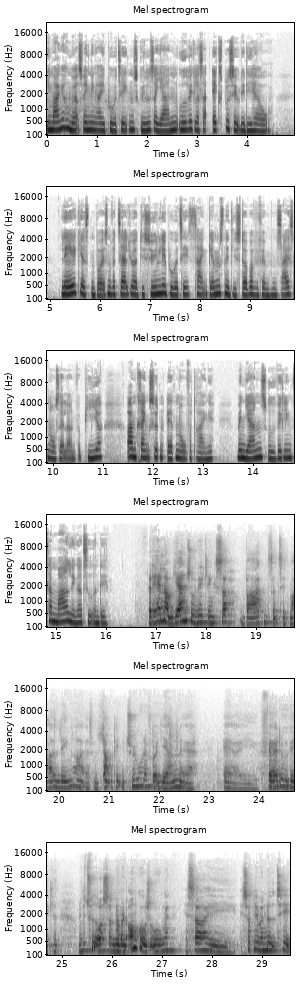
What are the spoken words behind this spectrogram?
De mange humørsvingninger i puberteten skyldes, at hjernen udvikler sig eksplosivt i de her år. Læge Kirsten Bøjsen fortalte jo, at de synlige pubertetstegn gennemsnitligt stopper ved 15-16 års alderen for piger og omkring 17-18 år for drenge. Men hjernens udvikling tager meget længere tid end det. Når det handler om hjernens udvikling, så varer den sådan set meget længere, altså langt ind i 20'erne, før hjernen er, er øh, færdigudviklet. Det betyder også, at når man omgås unge, ja, så, øh, så bliver man nødt til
